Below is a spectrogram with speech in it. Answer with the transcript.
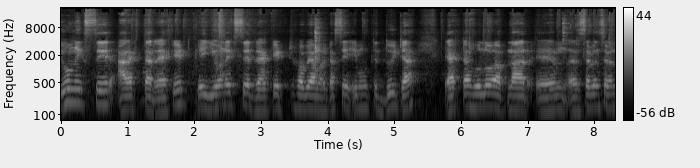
ইউনেক্সের আর একটা র্যাকেট এই ইউনেক্সের র্যাকেট হবে আমার কাছে এই মুহূর্তে দুইটা। একটা হলো আপনার সেভেন সেভেন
